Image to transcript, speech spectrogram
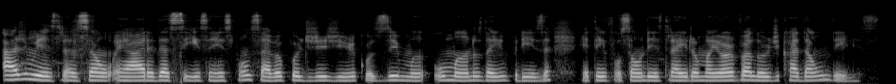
A administração é a área da ciência responsável por dirigir recursos humanos da empresa e tem função de extrair o maior valor de cada um deles.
